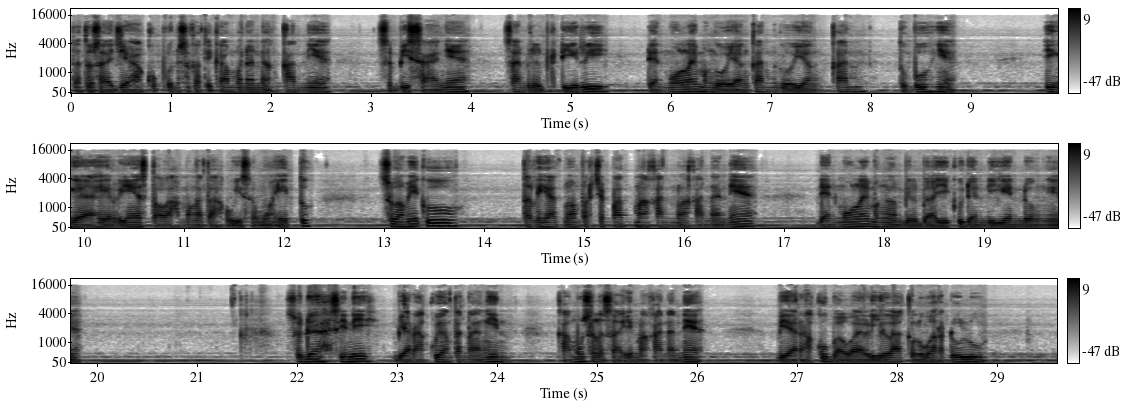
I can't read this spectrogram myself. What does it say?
tentu saja aku pun seketika menenangkannya sebisanya sambil berdiri dan mulai menggoyangkan-goyangkan tubuhnya. Hingga akhirnya setelah mengetahui semua itu, suamiku terlihat mempercepat makan makanannya dan mulai mengambil bayiku dan digendongnya. Sudah sini, biar aku yang tenangin. Kamu selesaiin makanannya. Biar aku bawa Lila keluar dulu.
